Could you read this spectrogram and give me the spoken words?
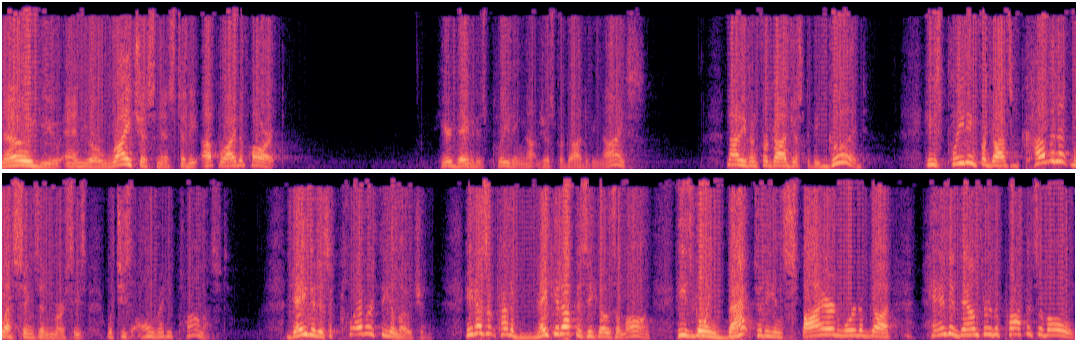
know you and your righteousness to the upright of heart. Here David is pleading not just for God to be nice, not even for God just to be good. He's pleading for God's covenant blessings and mercies, which he's already promised. David is a clever theologian. He doesn't kind of make it up as he goes along. He's going back to the inspired Word of God, handed down through the prophets of old,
